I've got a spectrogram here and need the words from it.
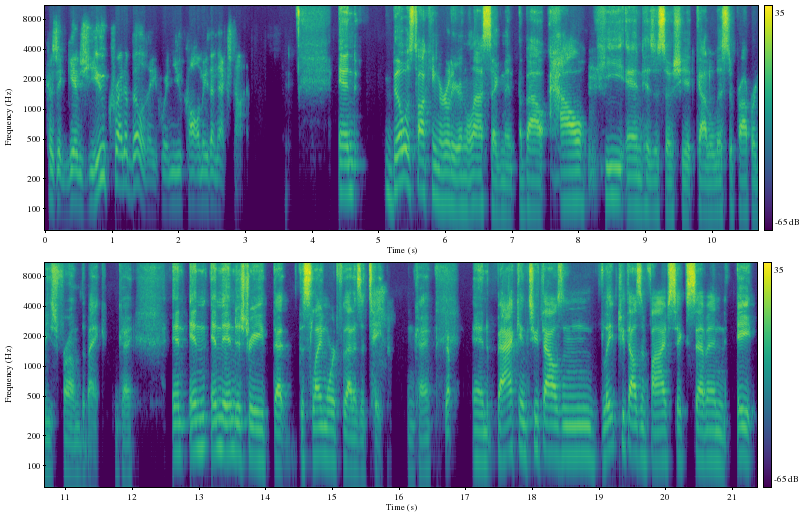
because it gives you credibility when you call me the next time. And Bill was talking earlier in the last segment about how he and his associate got a list of properties from the bank. Okay. And in, in the industry, that the slang word for that is a tape. Okay. Yep. And back in 2000, late 2005, six, seven, eight,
